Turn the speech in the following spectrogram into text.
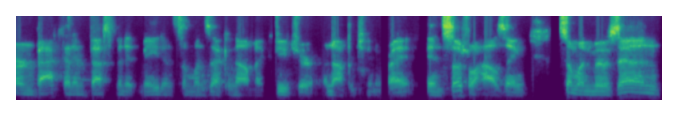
earn back that investment it made in someone's economic future and opportunity, right? In social housing, someone moves in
